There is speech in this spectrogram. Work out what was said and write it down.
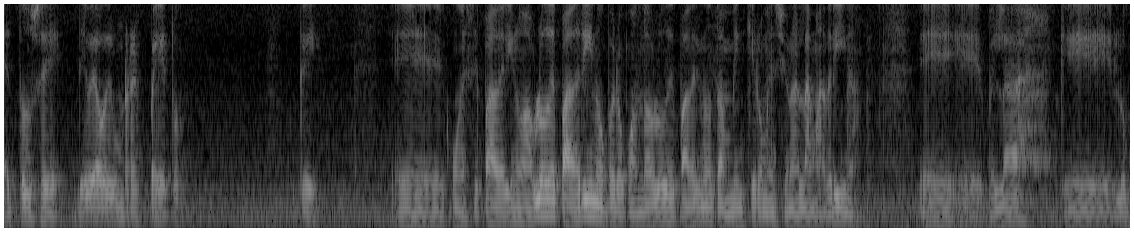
Entonces debe haber un respeto, ¿ok? Eh, con ese padrino. Hablo de padrino, pero cuando hablo de padrino también quiero mencionar la madrina. Eh, ¿Verdad? Que lo,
